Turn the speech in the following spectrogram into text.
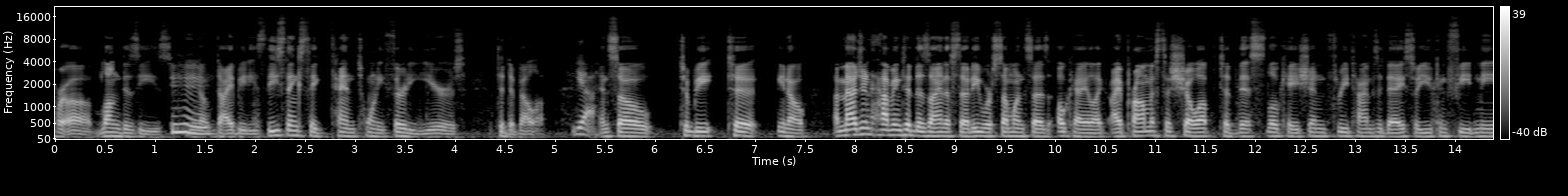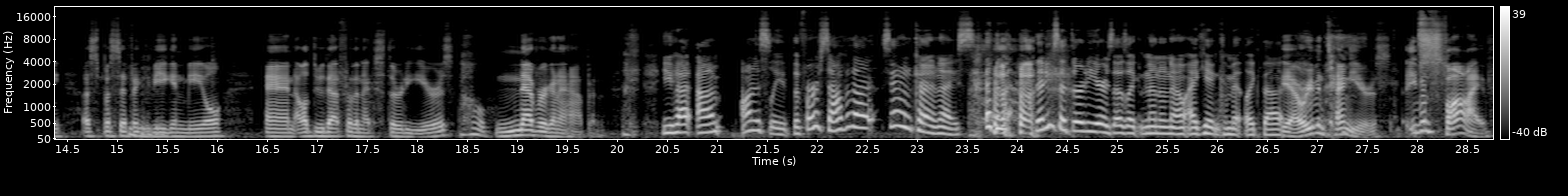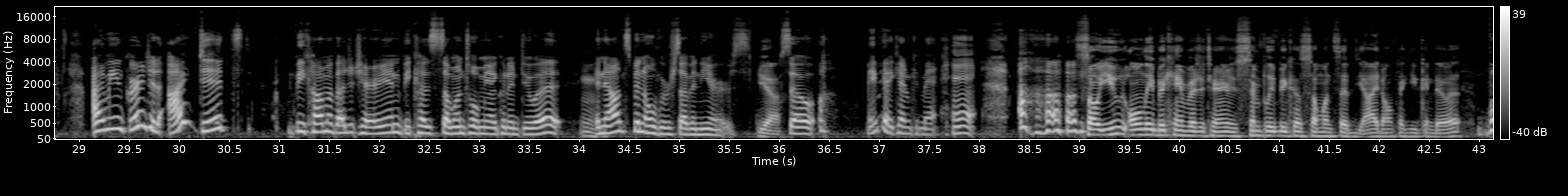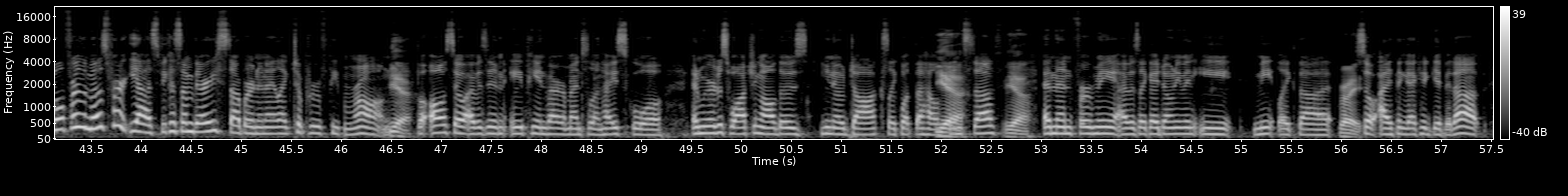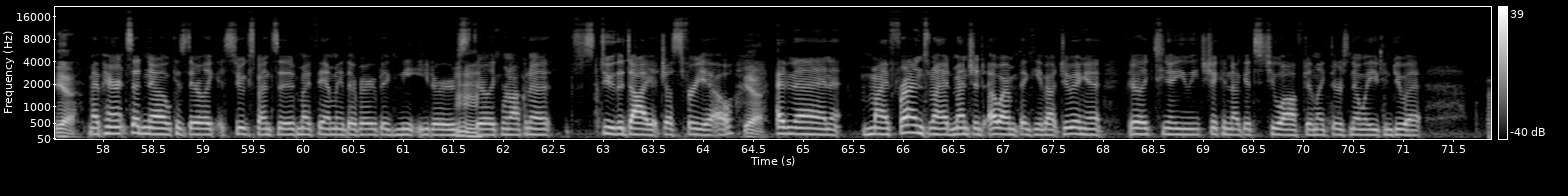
uh, lung disease you know diabetes these things take 10 20 30 years to develop Yeah. and so to be to you know imagine having to design a study where someone says okay like i promise to show up to this location three times a day so you can feed me a specific vegan meal and i'll do that for the next 30 years Oh, never gonna happen you had. Um, honestly, the first half of that sounded kind of nice. then you said 30 years. I was like, no, no, no, I can't commit like that. yeah or even 10 years even five I mean, granted, I did become a vegetarian because someone told me I couldn't do it, and now it's been over seven years. yeah So maybe I can commit. so um, you only became vegetarian simply because someone said yeah, i don't think you can do it Well, for the most part, yes, because I'm very stubborn and I like to prove people wrong. Yeah. But also, I was in AP Environmental in high school, and we were just watching all those, you know, docs like What the Health Yeah. and stuff. yeah And then for me, I was like, I don't even eat meat like that. Right. So I think I could give it up. yeah My parents said no because they're like, it's too expensive. My family, they're very big meat eaters. Mm-hmm. They're like, we're not going to do the diet just for you. yeah And then my friends, when I had mentioned, oh, I'm thinking about doing it, they're like, Tinah, you eat chicken nuggets too often. Like, there's no way you can do it.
